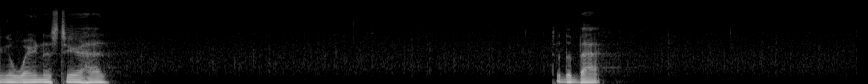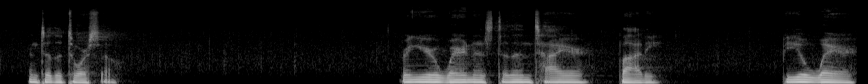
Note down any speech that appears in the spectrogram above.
Bring awareness to your head, to the back, and to the torso. Bring your awareness to the entire body. Be aware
